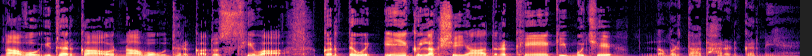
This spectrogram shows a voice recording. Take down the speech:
ना वो इधर का और ना वो उधर का। तो सेवा करते हुए एक लक्ष्य याद रखें कि मुझे नम्रता धारण करनी है।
